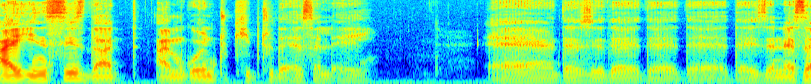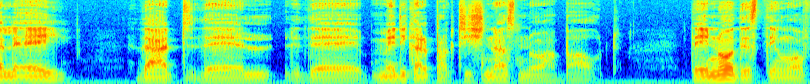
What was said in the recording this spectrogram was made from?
I insist that I'm going to keep to the SLA. Uh, there's the, the, the, there's an SLA that the the medical practitioners know about. They know this thing of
